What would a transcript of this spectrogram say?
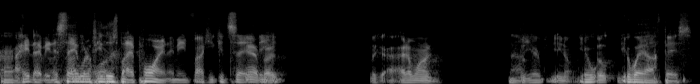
right? I mean, to say, what if you lose by a point? I mean, fuck, you could say, yeah, but could- like I don't want to. no, you're, you know, you're, you're way off base.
